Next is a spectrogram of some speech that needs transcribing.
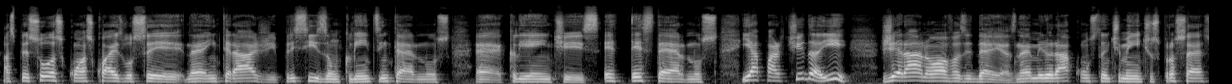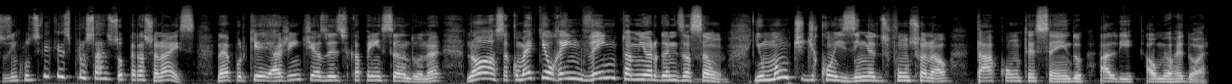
as pessoas com as quais você né, interage precisam, clientes internos, é, clientes externos, e a partir daí gerar novas ideias, né? Melhorar constantemente os processos, inclusive aqueles processos operacionais, né? Porque a gente às vezes fica pensando, né? Nossa, como é que eu reinvento a minha organização? E um monte de coisinha disfuncional tá acontecendo ali ao meu redor.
